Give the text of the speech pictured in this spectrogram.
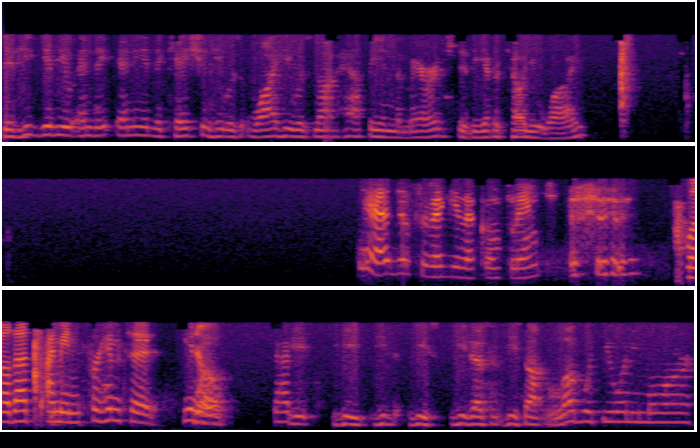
did he give you any, any indication he was why he was not happy in the marriage? Did he ever tell you why? Yeah, just a regular complaint. Well, that's. I mean, for him to, you know, that's, he he he he's he doesn't he's not in love with you anymore.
